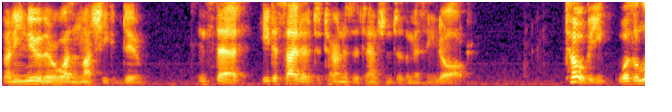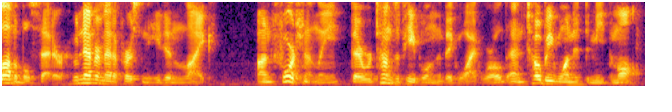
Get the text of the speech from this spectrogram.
but he knew there wasn't much he could do. Instead, he decided to turn his attention to the missing dog. Toby was a lovable setter who never met a person he didn't like. Unfortunately, there were tons of people in the big wide world, and Toby wanted to meet them all.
